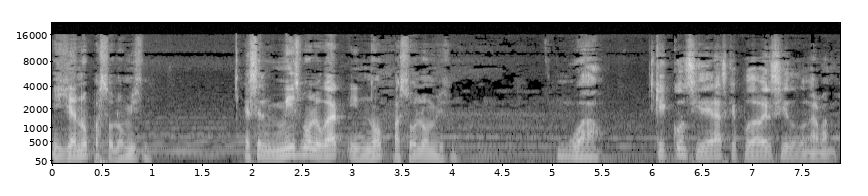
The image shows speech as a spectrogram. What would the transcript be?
y ya no pasó lo mismo. Es el mismo lugar y no pasó lo mismo. Wow. ¿Qué consideras que pudo haber sido, don Armando?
